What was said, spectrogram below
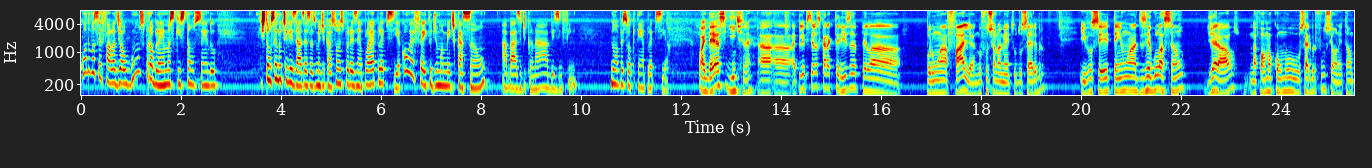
quando você fala de alguns problemas que estão sendo que estão sendo utilizadas essas medicações, por exemplo, a epilepsia, qual o efeito de uma medicação à base de cannabis, enfim, numa pessoa que tem epilepsia? Bom, a ideia é a seguinte, né? A, a, a epilepsia ela se caracteriza pela, por uma falha no funcionamento do cérebro e você tem uma desregulação geral na forma como o cérebro funciona. Então,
